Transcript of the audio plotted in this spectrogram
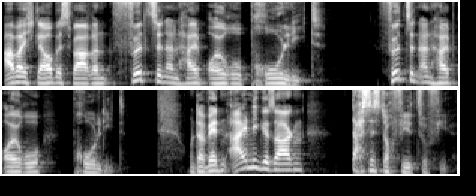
aber ich glaube, es waren 14,5 Euro pro Lead. 14,5 Euro pro Lead. Und da werden einige sagen, das ist doch viel zu viel.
